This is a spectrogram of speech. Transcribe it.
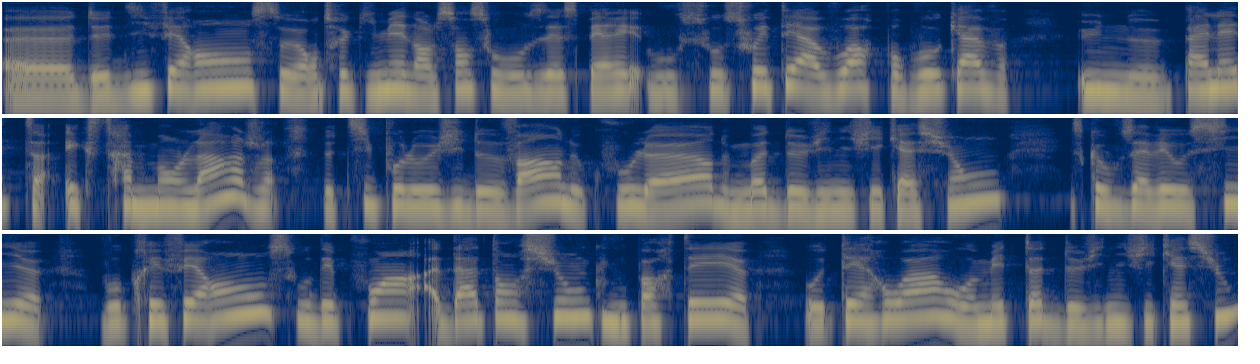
de différence entre guillemets dans le sens où vous espérez, vous souhaitez avoir pour vos caves une palette extrêmement large de typologies de vins, de couleurs, de modes de vinification. Est-ce que vous avez aussi euh, vos préférences ou des points d'attention que vous portez euh, au terroir ou aux méthodes de vinification?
